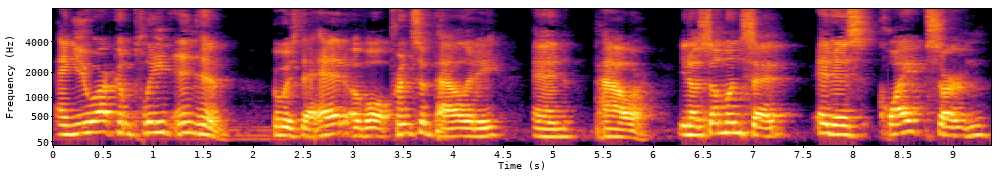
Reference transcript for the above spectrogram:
and you are complete in him, who is the head of all principality and power. You know, someone said, it is quite certain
